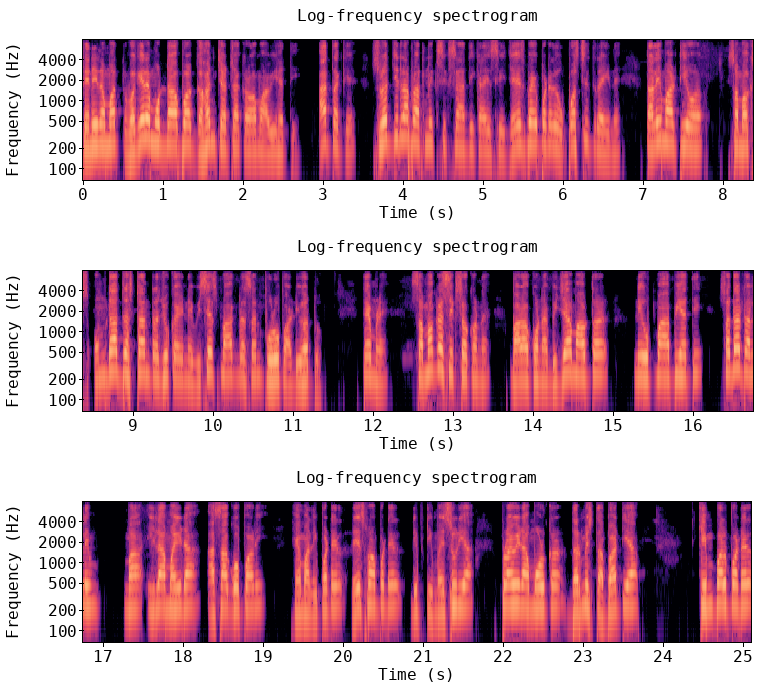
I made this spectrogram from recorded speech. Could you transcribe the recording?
તેની રમત વગેરે મુદ્દાઓ પર ગહન ચર્ચા કરવામાં આવી હતી. આ તકે સુરત જિલ્લા પ્રાથમિક શિક્ષણાધિકારી શ્રી જયેશભાઈ પટેલે ઉપસ્થિત રહીને તાલીમાર્થીઓ સમક્ષ ઉમદા દ્રષ્ટાંત રજૂ કરીને વિશેષ માર્ગદર્શન પૂરું પાડ્યું હતું. તેમણે સમગ્ર શિક્ષકોને બાળકોના બીજા માવતરની ઉપમા આપી હતી. સદર તાલીમમાં ઈલા મહિડા, આશા ગોપાણી, હેમાલી પટેલ, રેશમા પટેલ દીપ્તિ મૈસુરિયા, પ્રવીણા મોળકર, ધર્મિષ્ઠા ભાટિયા કિમ્પલ પટેલ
